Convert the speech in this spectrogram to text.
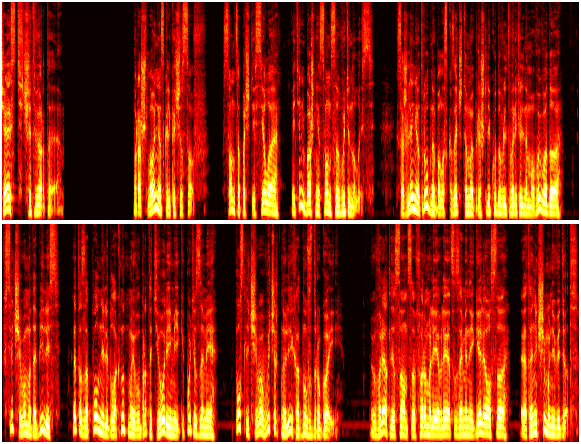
Часть четвертая. Прошло несколько часов. Солнце почти село, и тень башни солнца вытянулась. К сожалению, трудно было сказать, что мы пришли к удовлетворительному выводу. Все, чего мы добились, это заполнили блокнот моего брата теориями и гипотезами, после чего вычеркнули их одну с другой. Вряд ли солнце в формуле является заменой Гелиоса, это ни к чему не ведет.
